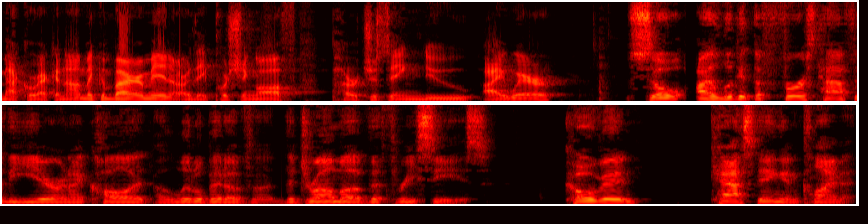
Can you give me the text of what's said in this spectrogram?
macroeconomic environment? Are they pushing off purchasing new eyewear? So I look at the first half of the year and I call it a little bit of uh, the drama of the three C's COVID, casting, and climate.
